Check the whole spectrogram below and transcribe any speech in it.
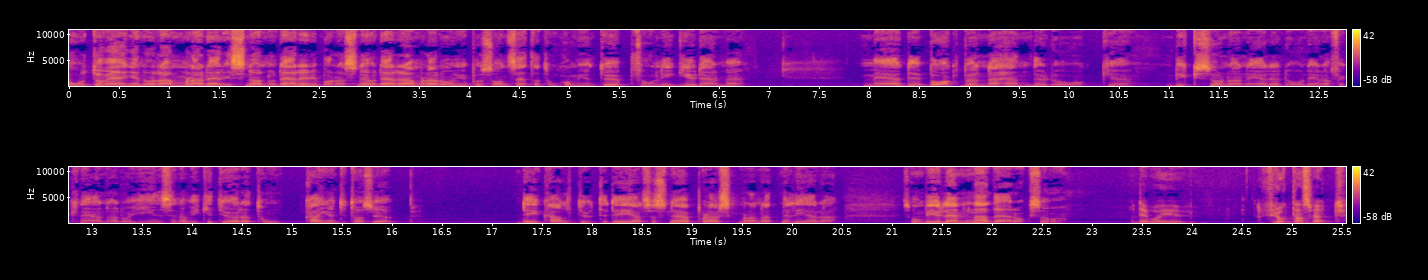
motorvägen och ramlar där i snön och där är det bara snö. och Där ramlar hon ju på sånt sätt att hon kommer ju inte upp för hon ligger ju där med, med bakbundna händer då och eh, byxorna nere då nedanför knäna då, jeansen vilket gör att hon kan ju inte ta sig upp. Det är kallt ute, det är alltså snöplask blandat med lera. Så hon blir ju lämnad där också. Och det var ju fruktansvärt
